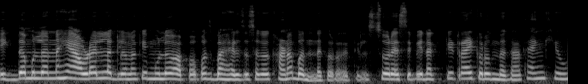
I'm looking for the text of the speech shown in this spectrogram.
एकदा मुलांना हे आवडायला लागलं ना की मुलं आपोआपच बाहेरचं सगळं खाणं बंद करून देतील. सो रेसिपी नक्की ट्राय करून बघा. थँक्यू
